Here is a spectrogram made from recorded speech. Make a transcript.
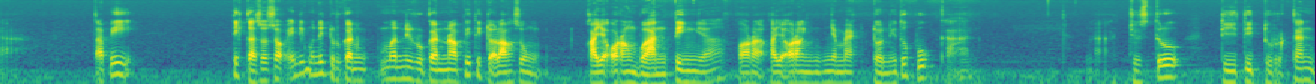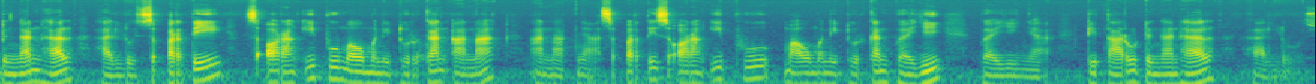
Nah, tapi tiga sosok ini menidurkan menidurkan Nabi tidak langsung kayak orang banting ya kayak orang nyemekdown itu bukan nah justru ditidurkan dengan hal halus seperti seorang ibu mau menidurkan anak anaknya seperti seorang ibu mau menidurkan bayi bayinya ditaruh dengan hal halus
